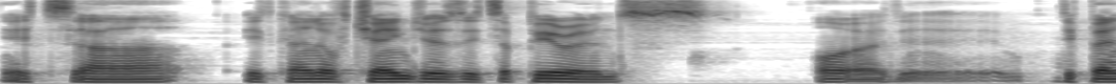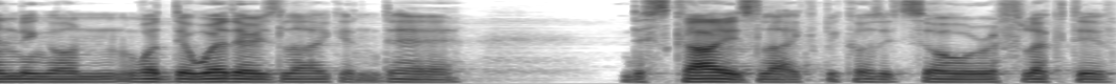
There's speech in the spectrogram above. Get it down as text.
it's uh, it kind of changes its appearance or, uh, depending on what the weather is like and the the sky is like because it's so reflective.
